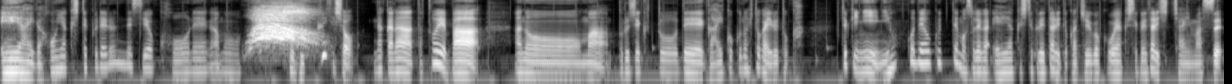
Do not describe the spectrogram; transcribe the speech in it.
AI が翻訳してくれるんですよ。これがもう、びっくりでしょ。だから、例えば、あのー、まあ、プロジェクトで外国の人がいるとか、時に日本語で送ってもそれが英訳してくれたりとか中国語訳してくれたりしちゃいます。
